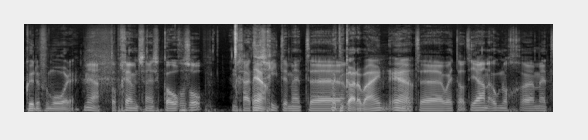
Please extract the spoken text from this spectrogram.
kunnen vermoorden. Ja, op een gegeven moment zijn ze kogels op. En dan gaat hij Ja. schieten met... eh, Met die karabijn. Ja. Met, eh, hoe heet dat? Ja, en ook nog eh, met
